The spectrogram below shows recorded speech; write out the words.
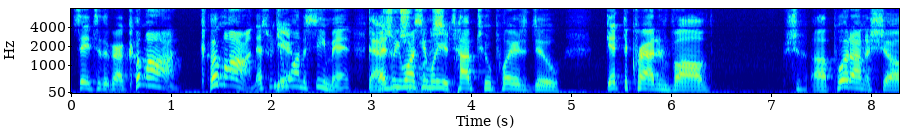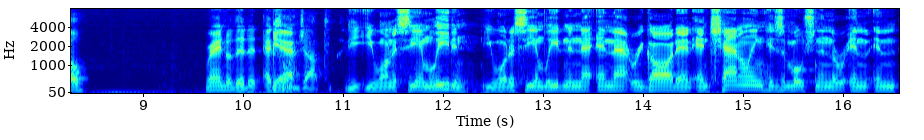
saying to the crowd, "Come on, come on." That's what Yeah. you want to see, man. That's That's, what what you want to see one of your top two players do. Get the crowd involved. sh- Uh, put on a show. Randle did an excellent job tonight. You, you want to see him leading. You want to see him leading in that in that regard and, and channeling his emotion in the in in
